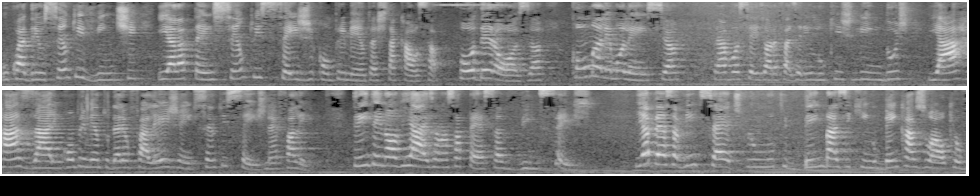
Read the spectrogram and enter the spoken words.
o quadril 120 e ela tem 106 de comprimento. Esta calça poderosa, com uma lemolência, para vocês, olha, fazerem looks lindos e arrasarem. Comprimento dela eu falei, gente, 106, né? Falei. R$ reais a nossa peça 26. E a peça 27, para um look bem basiquinho, bem casual, que eu,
